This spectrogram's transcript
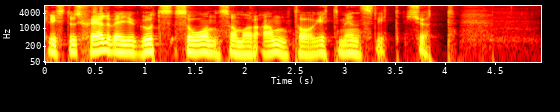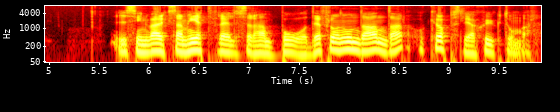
Kristus själv är ju Guds son som har antagit mänskligt kött. I sin verksamhet frälser han både från onda andar och kroppsliga sjukdomar.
